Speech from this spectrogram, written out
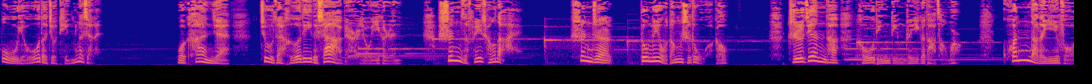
不由得就停了下来。我看见就在河堤的下边有一个人，身子非常的矮，甚至都没有当时的我高。只见他头顶顶着一个大草帽，宽大的衣服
